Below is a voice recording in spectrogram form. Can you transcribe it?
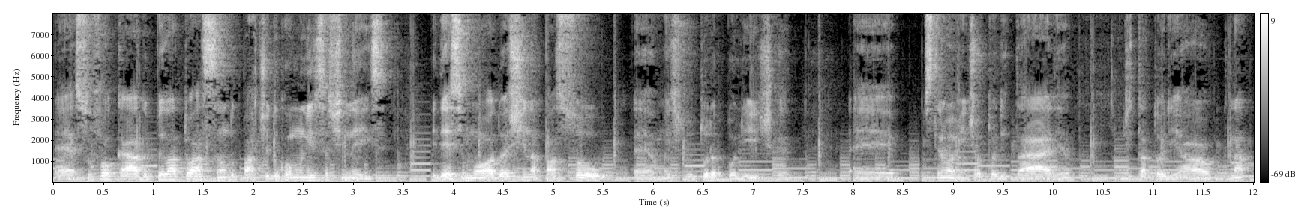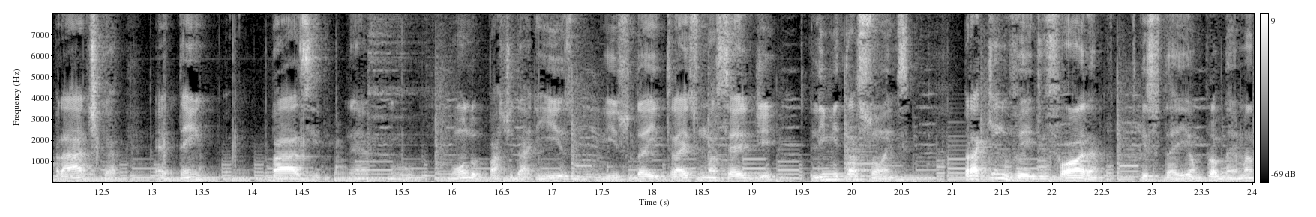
é, sufocado pela atuação do Partido Comunista Chinês. E desse modo, a China passou é, uma estrutura política é, extremamente autoritária, ditatorial, na prática é, tem base né, no monopartidarismo, isso daí traz uma série de limitações. Para quem vê de fora, isso daí é um problema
